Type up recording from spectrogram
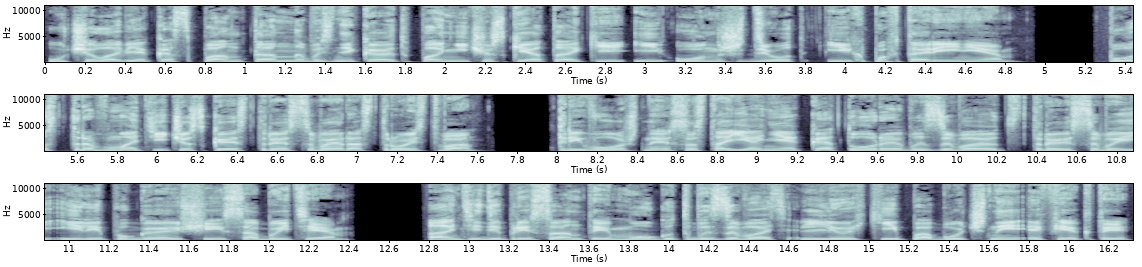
У человека спонтанно возникают панические атаки, и он ждет их повторения. Посттравматическое стрессовое расстройство. Тревожное состояние, которое вызывают стрессовые или пугающие события. Антидепрессанты могут вызывать легкие побочные эффекты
